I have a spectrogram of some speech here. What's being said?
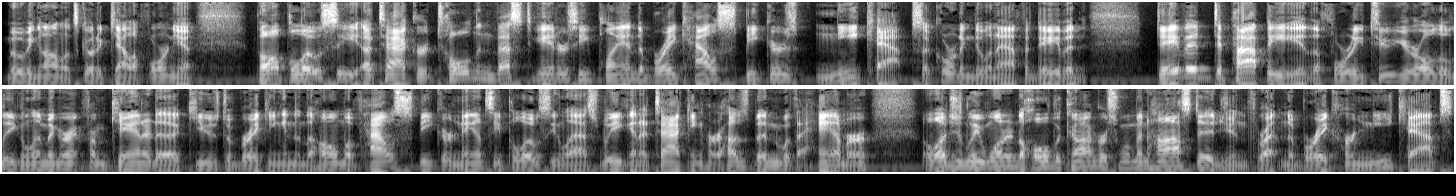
Moving on, let's go to California. Paul Pelosi attacker told investigators he planned to break House Speaker's kneecaps, according to an affidavit. David DePape, the 42 year old illegal immigrant from Canada, accused of breaking into the home of House Speaker Nancy Pelosi last week and attacking her husband with a hammer, allegedly wanted to hold the Congresswoman hostage and threatened to break her kneecaps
